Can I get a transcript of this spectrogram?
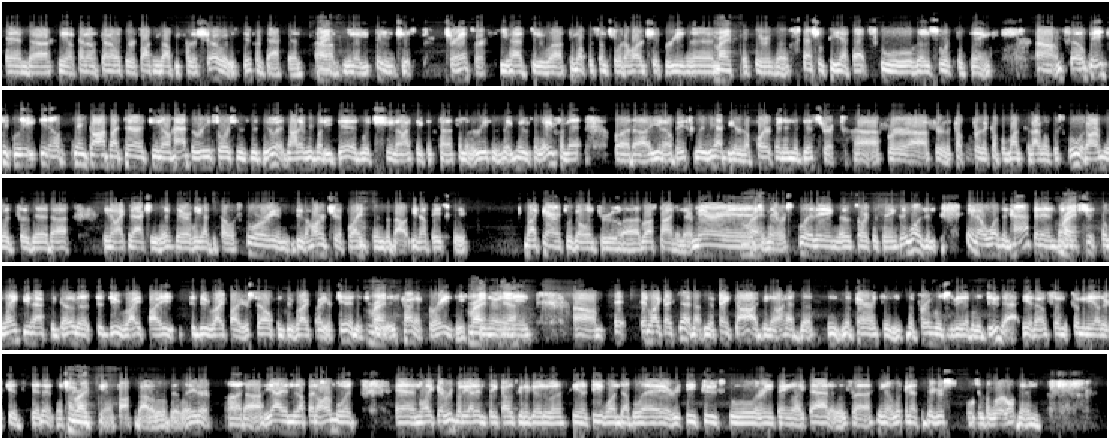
And, uh, you know, kind of, kind of like we were talking about before the show, it was different back then. Right. Um, you know, you couldn't just transfer. You had to uh, come up with some sort of hardship reason. Right. If there was a specialty at that school, those sorts of things. Um, so basically, you know, thank God my parents, you know, had the resources to do it. Not everybody did, which, you know, I think is kind of some of the reasons they moved away from it. But, uh, you know, basically we had to get an apartment in the district, uh, for, uh, for the couple, for the couple months that I went to school at Armwood so that, uh, you know, I could actually live there. We had to tell a story and do the hardship license about, you know, basically my parents were going through a rough time in their marriage right. and they were splitting, those sorts of things. It wasn't, you know, it wasn't happening, but right. it's just the length you have to go to, to do right by, to do right by yourself and do right by your kid. It's, right. it's kind of crazy. Right. You know what yeah. I mean? Um, it, and like I said, I mean, thank God, you know, I had the, the parents and the privilege to be able to do that, you know, so, so many other kids didn't, which I right. can, you know, talk about a little bit later. But uh, yeah, I ended up at Armwood, and like everybody, I didn't think I was going to go to a you know D one double A or D two school or anything like that. It was uh, you know looking at the bigger schools of the world, and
